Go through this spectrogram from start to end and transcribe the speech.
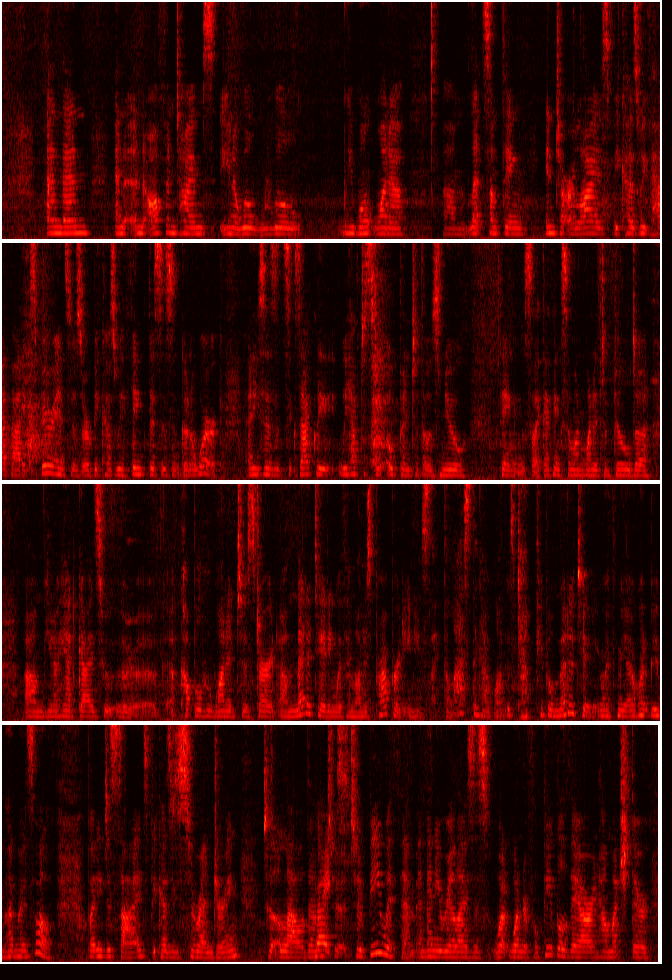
And then and and oftentimes you know we'll we'll we won't want to um, let something into our lives because we've had bad experiences or because we think this isn't going to work. And he says it's exactly, we have to stay open to those new things. Like I think someone wanted to build a, um, you know, he had guys who, uh, a couple who wanted to start um, meditating with him on his property. And he's like, the last thing I want is to have people meditating with me. I want to be by myself. But he decides because he's surrendering to allow them Right. to, to be with him. And then he realizes what wonderful people they are and how much they're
